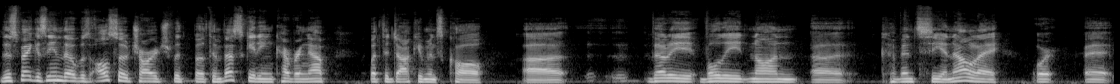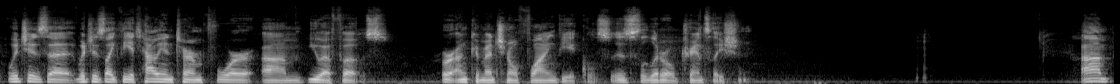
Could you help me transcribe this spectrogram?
this magazine though was also charged with both investigating and covering up what the documents call uh, veri voli non uh, convenzionale, or uh, which is uh, which is like the Italian term for um, UFOs or unconventional flying vehicles is the literal translation. Um,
